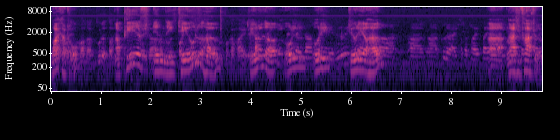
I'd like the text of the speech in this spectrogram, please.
Waikato appears in the Te Uruhau, Uruhau, Uri, Uri, Te Uruhau, uh, Ngāti Whātua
